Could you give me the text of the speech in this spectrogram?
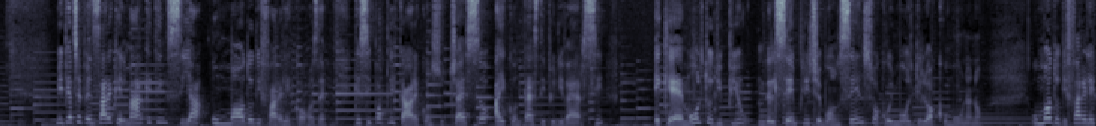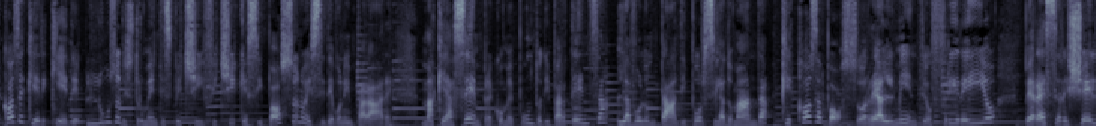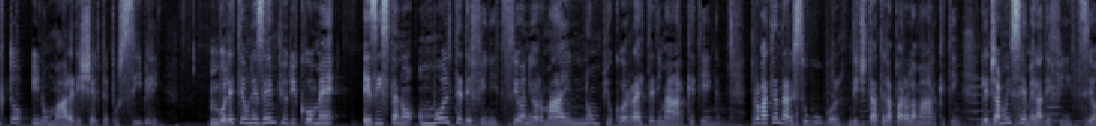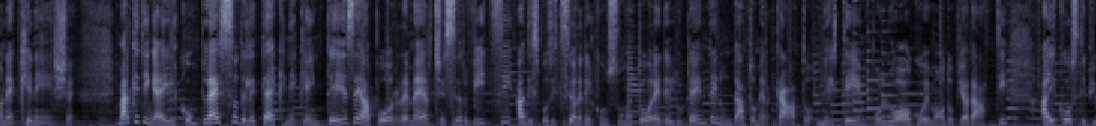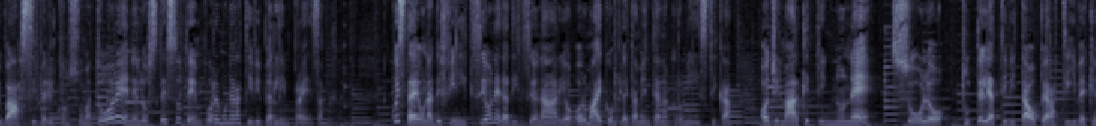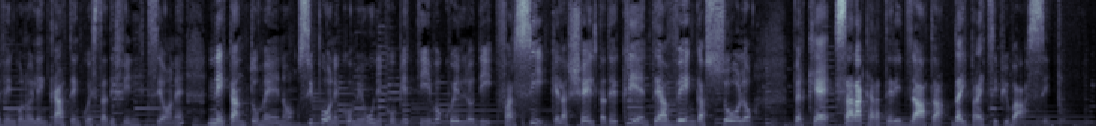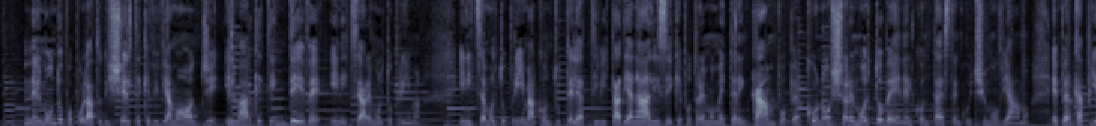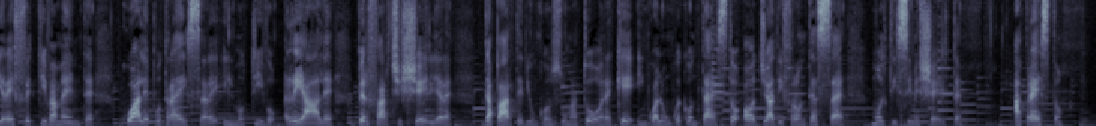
Mi piace pensare che il marketing sia un modo di fare le cose, che si può applicare con successo ai contesti più diversi e che è molto di più del semplice buonsenso a cui molti lo accomunano un modo di fare le cose che richiede l'uso di strumenti specifici che si possono e si devono imparare, ma che ha sempre come punto di partenza la volontà di porsi la domanda che cosa posso realmente offrire io per essere scelto in un mare di scelte possibili. Volete un esempio di come Esistano molte definizioni ormai non più corrette di marketing. Provate ad andare su Google, digitate la parola marketing, leggiamo insieme la definizione che ne esce. Marketing è il complesso delle tecniche intese a porre merci e servizi a disposizione del consumatore e dell'utente in un dato mercato, nel tempo, luogo e modo più adatti, ai costi più bassi per il consumatore e nello stesso tempo remunerativi per l'impresa. Questa è una definizione da dizionario ormai completamente anacronistica. Oggi il marketing non è solo tutte le attività operative che vengono elencate in questa definizione, né tantomeno si pone come unico obiettivo quello di far sì che la scelta del cliente avvenga solo perché sarà caratterizzata dai prezzi più bassi. Nel mondo popolato di scelte che viviamo oggi, il marketing deve iniziare molto prima. Inizia molto prima con tutte le attività di analisi che potremmo mettere in campo per conoscere molto bene il contesto in cui ci muoviamo e per capire effettivamente quale potrà essere il motivo reale per farci scegliere da parte di un consumatore che in qualunque contesto oggi ha di fronte a sé moltissime scelte. A presto!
